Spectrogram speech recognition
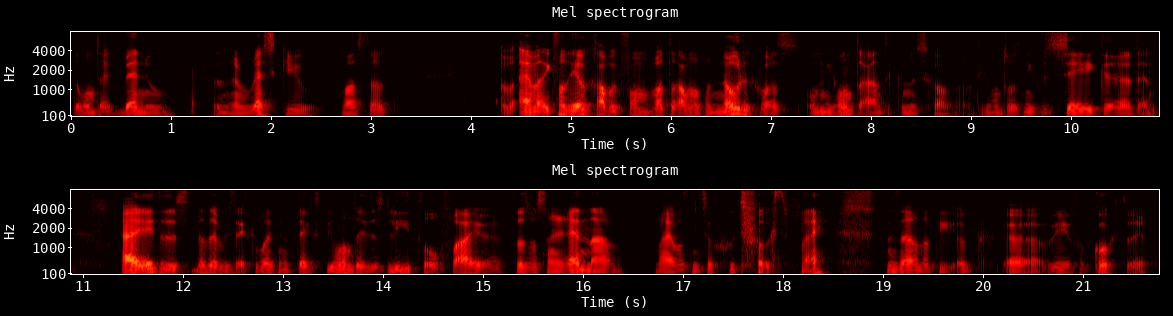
de hond heet Bennu. Een, een rescue was dat. En ik vond het heel grappig van wat er allemaal voor nodig was om die hond aan te kunnen schaffen. Want die hond was niet verzekerd. En hij heette dus, dat heb ik dus echt gebruikt in de tekst, die hond heette dus Lethal Fire. Dat was zijn rennaam. Maar hij was niet zo goed volgens mij. Dus daarom dat hij ook uh, weer verkocht werd.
